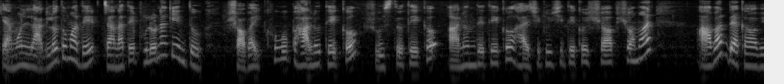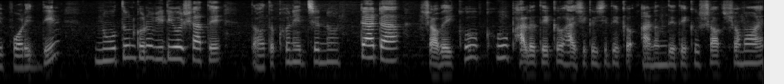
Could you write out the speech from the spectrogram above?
কেমন লাগল তোমাদের জানাতে ভুলো না কিন্তু। সবাই খুব ভালো থেকো, সুস্থ থেকো, আনন্দে থেকো হাসি খুশি থেকো সব সময়। আবার দেখা হবে পরের দিন নতুন কোনো ভিডিওর সাথে। ততক্ষণের জন্য টাটা। সবাই খুব খুব ভালো থেকো হাসি খুশি থেকো, আনন্দে থেকো সব সময়।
